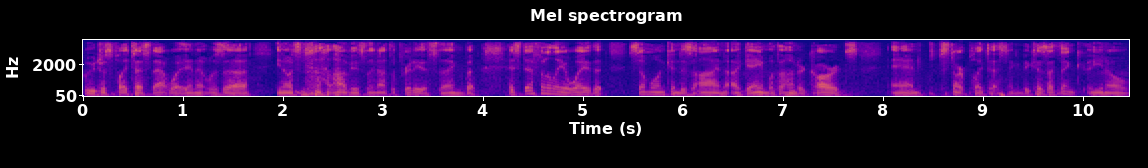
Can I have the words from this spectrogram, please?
we would just play test that way. And it was, uh, you know, it's not, obviously not the prettiest thing, but it's definitely a way that someone can design a game with 100 cards and start playtesting. Because I think, you know,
